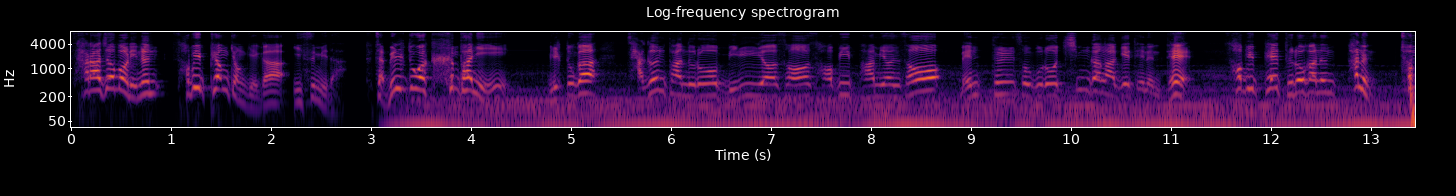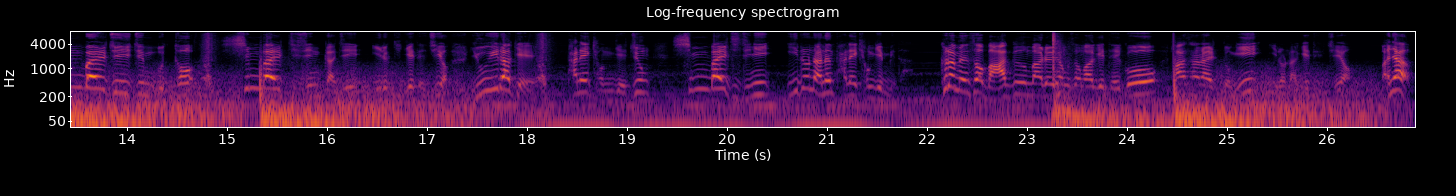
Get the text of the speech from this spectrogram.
사라져버리는 섭입형 경계가 있습니다. 자, 밀도가 큰 판이 밀도가 작은 판으로 밀려서 섭입하면서 멘틀 속으로 침강하게 되는데 섭입해 들어가는 판은 천발 지진부터 신발 지진까지 일으키게 되지요. 유일하게 판의 경계 중 신발 지진이 일어나는 판의 경계입니다. 그러면서 마그마를 형성하게 되고 화산 활동이 일어나게 되지요. 만약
